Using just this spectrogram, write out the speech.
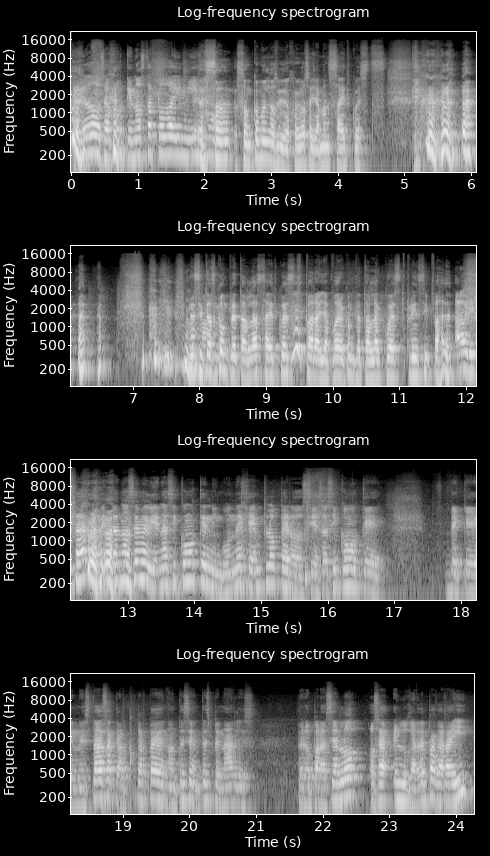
pedo? O sea, porque no está todo ahí mismo. Son, son como en los videojuegos, se llaman side quests. Necesitas completar las side quests para ya poder completar la quest principal. Ahorita, ahorita no se me viene así como que ningún ejemplo, pero sí es así como que de que necesitas sacar tu carta de no antecedentes penales. Pero para hacerlo, o sea, en lugar de pagar ahí,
